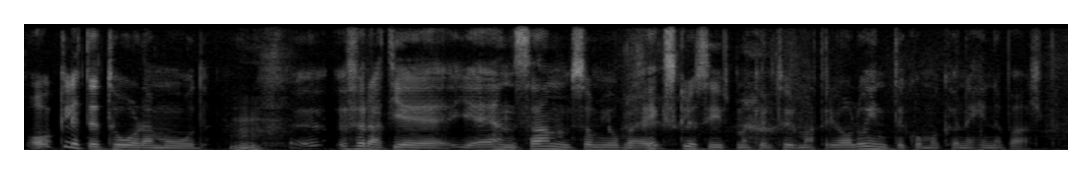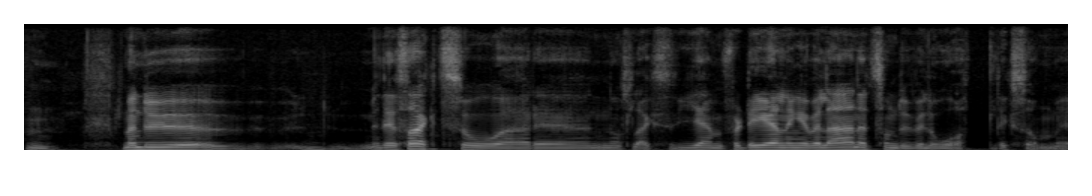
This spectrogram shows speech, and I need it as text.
Och lite tålamod. Mm. Eh, För att jag, jag är ensam som jobbar Precis. exklusivt med kulturmaterial och inte kommer kunna hinna på allt. Mm. Men du, med det sagt så är det någon slags jämfördelning över länet som du vill åt, liksom, eh,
